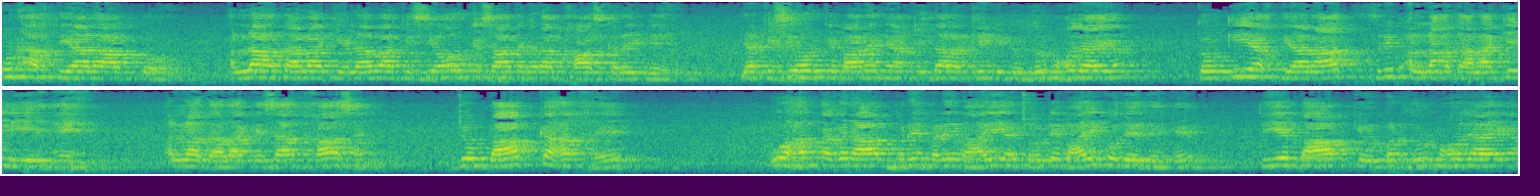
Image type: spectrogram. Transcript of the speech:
ان اختیارات کو اللہ تعالیٰ کے علاوہ کسی اور کے ساتھ اگر آپ خاص کریں گے یا کسی اور کے بارے میں عقیدہ رکھیں گے تو ظلم ہو جائے گا، کیونکہ یہ اختیارات صرف اللہ تعالیٰ کے لیے ہیں۔ اللہ تعالیٰ کے ساتھ خاص ہیں۔ جو باپ کا حق ہے، وہ حق اگر آپ بڑے بڑے بھائی یا چھوٹے بھائی کو دے دیں گے، تو یہ باپ کے اوپر ظلم ہو جائے گا۔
